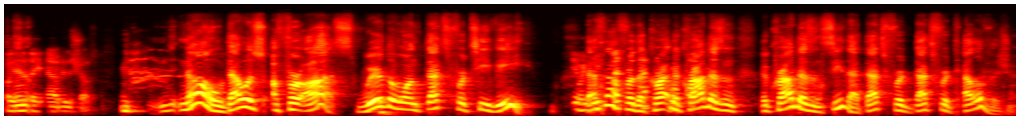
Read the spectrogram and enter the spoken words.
places And- they now do the shows. No, that was uh, for us. We're the one. That's for TV. Yeah, That's we- not for the crowd. The crowd doesn't. The crowd doesn't see that. That's for that's for television.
